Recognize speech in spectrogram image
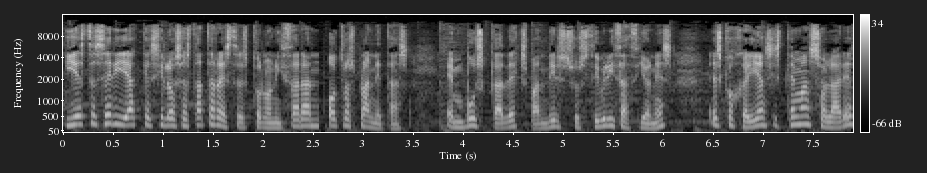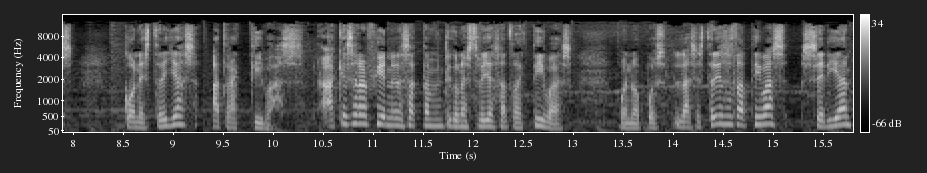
y este sería que si los extraterrestres colonizaran otros planetas en busca de expandir sus civilizaciones, escogerían sistemas solares con estrellas atractivas. ¿A qué se refieren exactamente con estrellas atractivas? Bueno, pues las estrellas atractivas serían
